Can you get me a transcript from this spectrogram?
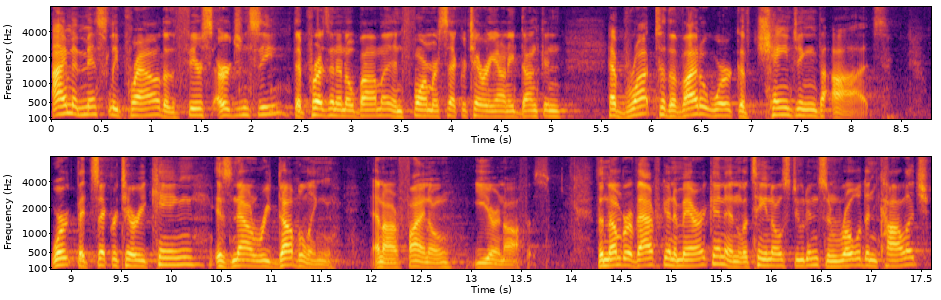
I'm immensely proud of the fierce urgency that President Obama and former Secretary Arne Duncan have brought to the vital work of changing the odds, work that Secretary King is now redoubling in our final year in office. The number of African American and Latino students enrolled in college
